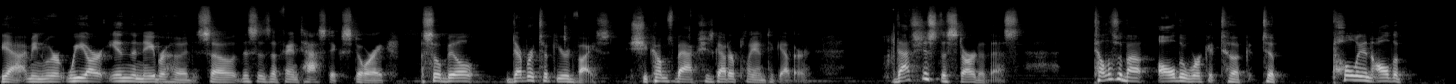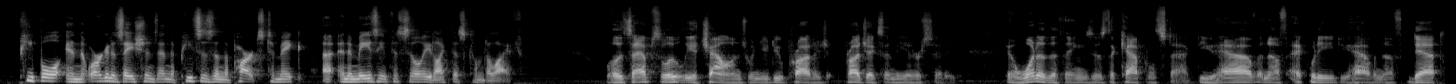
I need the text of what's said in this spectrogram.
Yeah, I mean we're we are in the neighborhood, so this is a fantastic story. So, Bill, Deborah took your advice. She comes back, she's got her plan together. That's just the start of this. Tell us about all the work it took to pull in all the people and the organizations and the pieces and the parts to make a, an amazing facility like this come to life. Well, it's absolutely a challenge when you do project, projects in the inner city. You know, one of the things is the capital stack. Do you have enough equity? Do you have enough debt?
